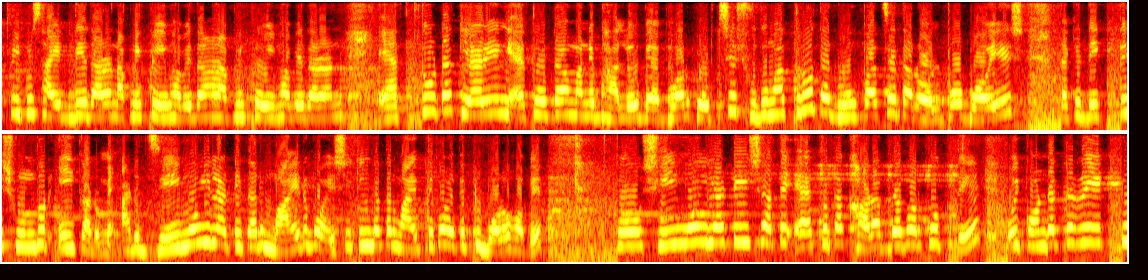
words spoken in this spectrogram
আপনি একটু সাইড দিয়ে দাঁড়ান, আপনি একটু এইভাবে দাঁড়ান, আপনি একটু ওইভাবে দাঁড়ান। এতটা কেয়ারিং এতটা মানে ভালো ব্যবহার করছে শুধুমাত্র তার রূপ আছে, তার অল্প বয়স, তাকে দেখতে সুন্দর এই কারণে। আর যেই মহিলাটি তার মায়ের বয়সী কিংবা তার মায়ের থেকে হয়তো একটু বড় হবে তো সেই মহিলাটির সাথে এতটা খারাপ ব্যবহার করতে ওই কন্ডাক্টরের একটু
